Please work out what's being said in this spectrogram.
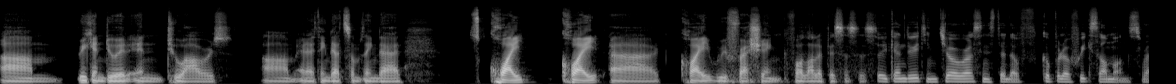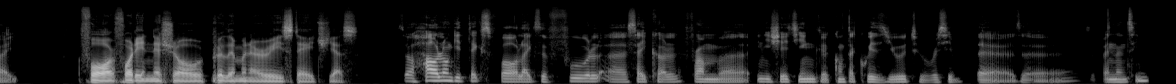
Um, we can do it in two hours, um, and I think that's something that it's quite quite uh, quite refreshing for a lot of businesses. So you can do it in two hours instead of a couple of weeks or months, right? For for the initial preliminary stage, yes. So how long it takes for like the full uh, cycle from uh, initiating contact with you to receive the, the, the financing?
